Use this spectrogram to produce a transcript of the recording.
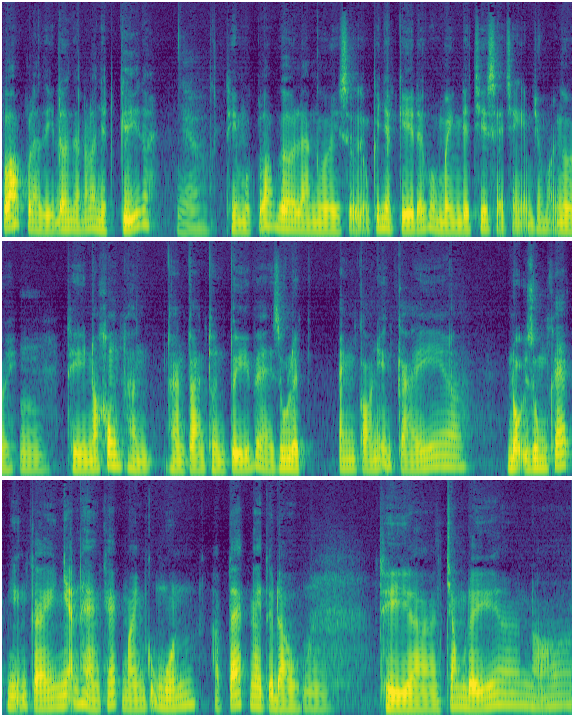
blog là gì đơn giản nó là nhật ký thôi Yeah. thì một blogger là người sử dụng cái nhật ký đấy của mình để chia sẻ trải nghiệm cho mọi người Ừ. thì nó không hoàn hoàn toàn thuần túy về du lịch anh có những cái nội dung khác những cái nhãn hàng khác mà anh cũng muốn hợp tác ngay từ đầu Ừ. thì à, trong đấy ờ, nó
